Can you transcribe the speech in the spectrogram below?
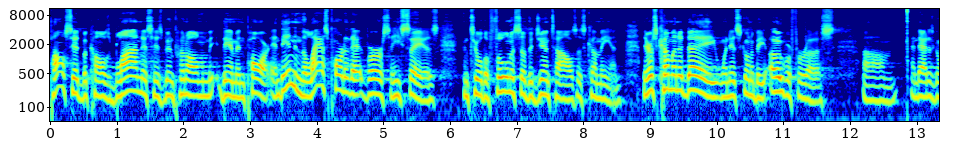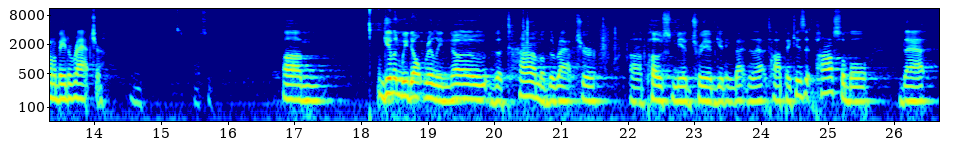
Paul said, because blindness has been put on them in part. And then in the last part of that verse, he says, until the fullness of the Gentiles has come in. There's coming a day when it's going to be over for us, um, and that is going to be the rapture. Awesome. Um, given we don't really know the time of the rapture uh, post mid trib, getting back to that topic, is it possible that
